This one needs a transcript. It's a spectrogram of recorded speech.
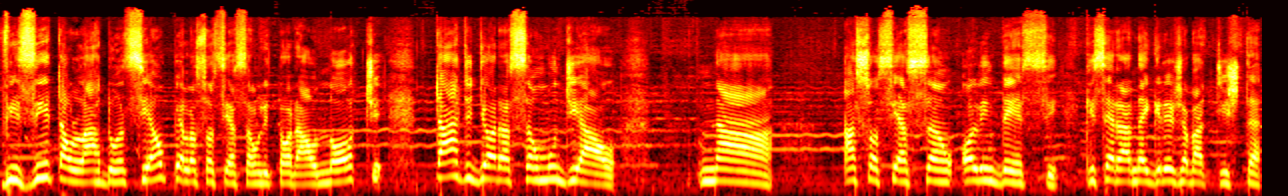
visita ao Lar do Ancião pela Associação Litoral Norte, tarde de oração mundial na Associação Olindense, que será na Igreja Batista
